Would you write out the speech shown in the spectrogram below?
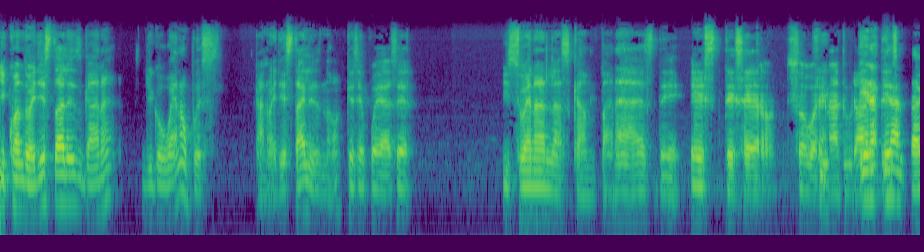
y cuando ella Styles gana, digo, bueno, pues ganó ella Styles, ¿no? ¿Qué se puede hacer? Y suenan las campanadas de este ser sobrenatural, era, de esta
